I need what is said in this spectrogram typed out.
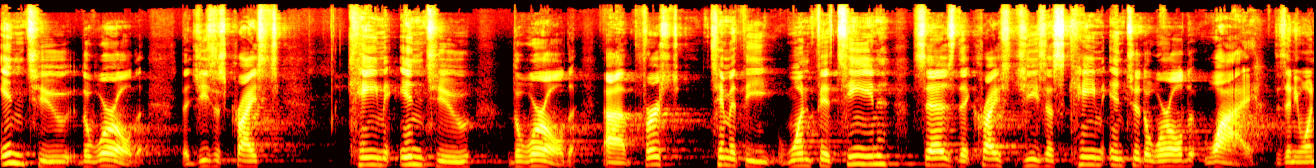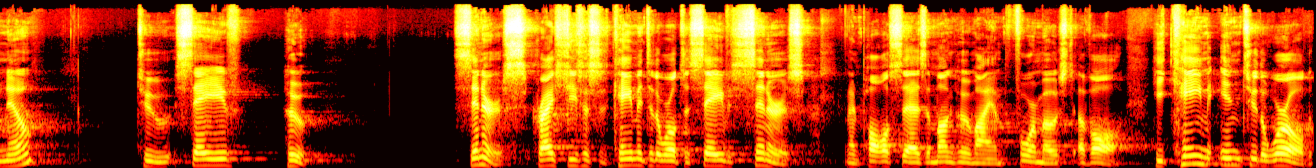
into the world, that Jesus Christ came into the world. Uh, 1 Timothy 1:15 says that Christ Jesus came into the world why? Does anyone know? To save who? Sinners. Christ Jesus came into the world to save sinners. And Paul says, among whom I am foremost of all. He came into the world.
